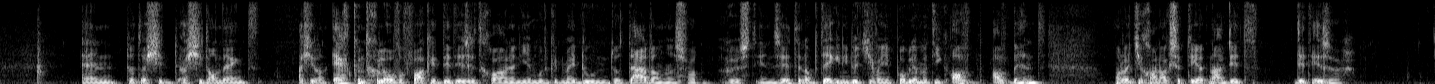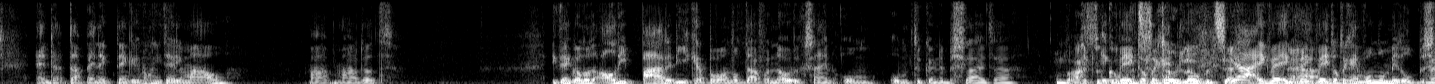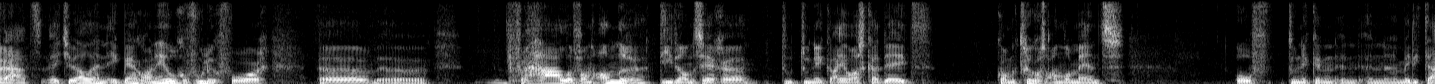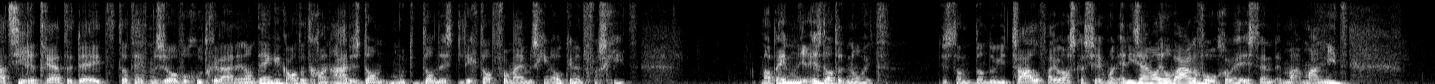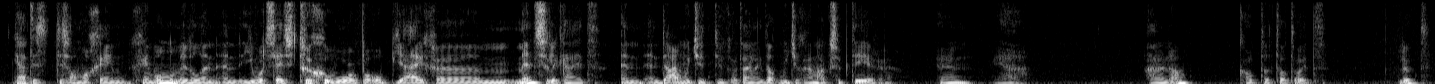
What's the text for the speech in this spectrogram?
En dat als je, als je dan denkt, als je dan echt kunt geloven, fuck it, dit is het gewoon en hier moet ik het mee doen, dat daar dan een soort rust in zit. En dat betekent niet dat je van je problematiek af, af bent, maar dat je gewoon accepteert, nou, dit, dit is er. En da- daar ben ik denk ik nog niet helemaal. Maar, maar dat. Ik denk wel dat al die paden die ik heb bewandeld daarvoor nodig zijn om, om te kunnen besluiten. Om erachter Ik- te ik komen weet dat dat ze er doodlopend zijn. Ja, ik weet, ik, Ja. weet- ik weet dat er geen wondermiddel bestaat. Weet je wel? En ik ben gewoon heel gevoelig voor eh, eh, verhalen van anderen. Die dan zeggen: "Toen- toen ik ayahuasca deed, kwam ik terug als ander mens. Of toen ik een, een, een meditatieretraite deed, dat heeft me zoveel goed gedaan. En dan denk ik altijd gewoon, ah, dus dan, moet, dan is, ligt dat voor mij misschien ook in het verschiet. Maar op een manier is dat het nooit. Dus dan, dan doe je twaalf ayahuasca-ceremonies. En die zijn wel heel waardevol geweest. En, maar, maar niet, ja, het is, het is allemaal geen, geen wondermiddel. En, en je wordt steeds teruggeworpen op je eigen menselijkheid. En, en daar moet je natuurlijk uiteindelijk, dat moet je gaan accepteren. En ja, I don't know. Ik hoop dat dat ooit lukt.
